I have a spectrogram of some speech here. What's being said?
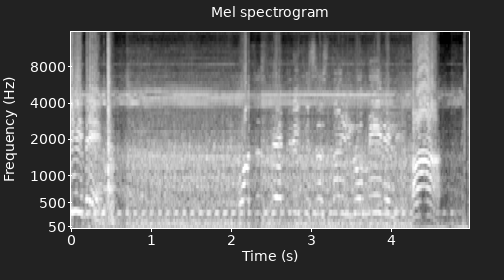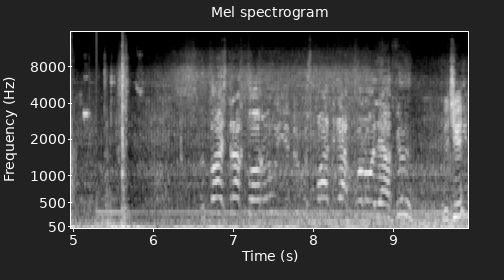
ce bre? Poți să-ți petrică să stângi luminile. A, Întoarci tractorul, intri cu spatele acolo, leacă. de ce?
